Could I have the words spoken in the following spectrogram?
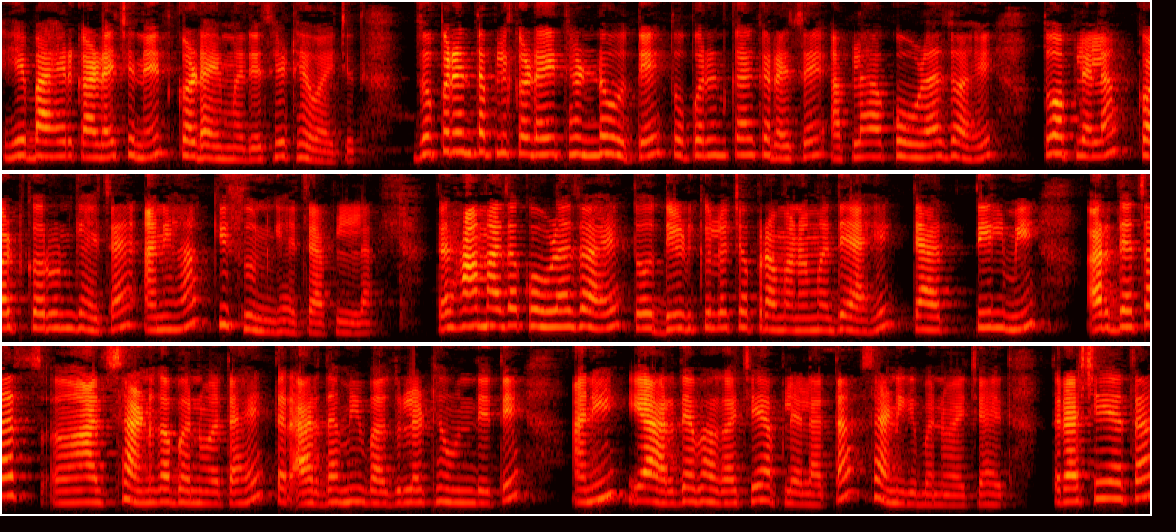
हे बाहेर काढायचे नाहीत कढाईमध्येच हे ठेवायचेत. जोपर्यंत आपली कढाई थंड होते तोपर्यंत काय करायचं आहे आपला हा कोहळा जो आहे तो आपल्याला कट करून घ्यायचा आहे आणि हा किसून घ्यायचा आहे आपल्याला. तर हा माझा कोहळा जो आहे तो दीड किलोच्या प्रमाणामध्ये आहे. त्यातील मी अर्ध्याचाच आज सांडगा बनवत आहे. तर अर्धा मी बाजूला ठेवून देते आणि या अर्ध्या भागाचे आपल्याला आता सांडगे बनवायचे आहेत. तर असे याचा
